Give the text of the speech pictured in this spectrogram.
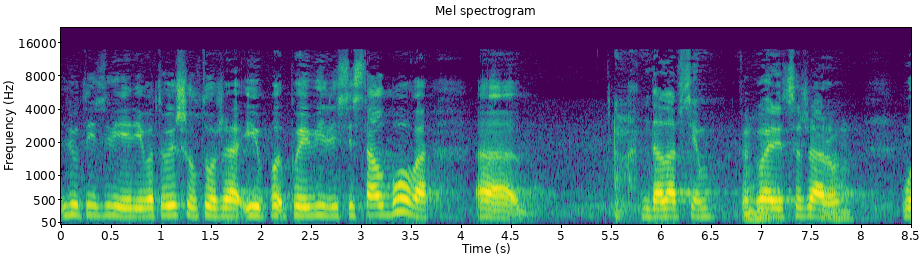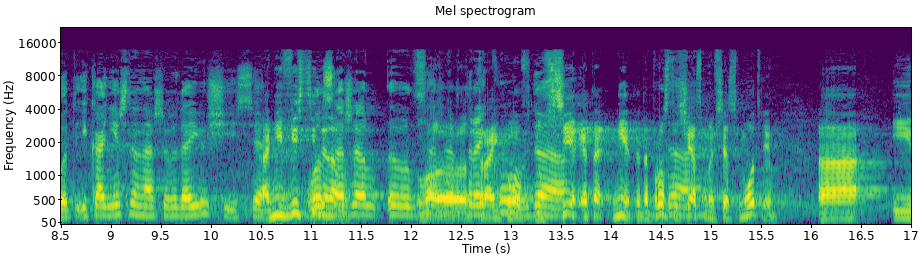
лютый зверь. И вот вышел тоже, и по- появились и Столбова, а, дала всем, как говорится, жару. Вот, и, конечно, наши выдающиеся. Они ввести вот ли нам Сажар, э, в- вот Сажар э, Тройков, Ну, да. все это, нет, это просто Да. сейчас мы все смотрим. а, и,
